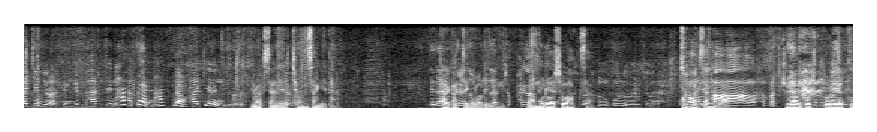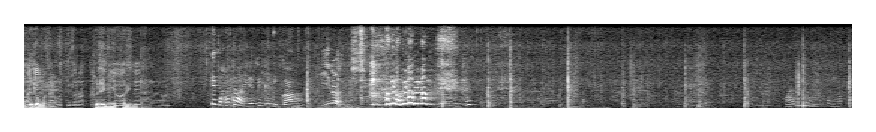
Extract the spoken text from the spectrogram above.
팔째인 줄 알았더니 이게 팥째네. 팥째, 팥째. 나 팔째는 줄 알았어. 유학산의 팥째가. 정상이다. 저 팔각정에 나무로 어, 오늘 가야죠. 황학산과 청상 한번 중앙 고속도로의 부드러운 흐름이 보인다. 여기도 하다 여기 보니까. 이런 완전 한번 왔다.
